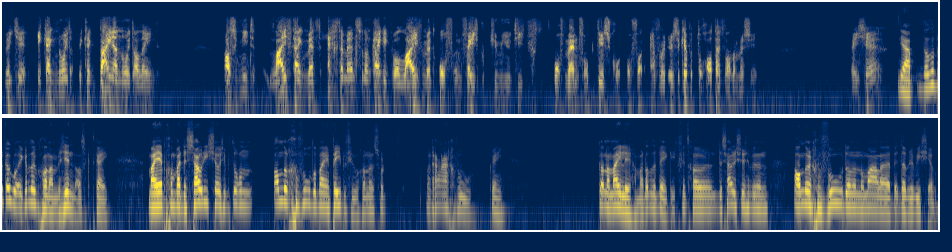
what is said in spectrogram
Weet je, ik kijk, nooit, ik kijk bijna nooit alleen. Als ik niet live kijk met echte mensen, dan kijk ik wel live met of een Facebook community of mensen op Discord of whatever. Dus ik heb het toch altijd wel naar mijn zin. Weet je? Ja, dat heb ik ook wel. Ik heb het ook gewoon naar mijn zin als ik het kijk. Maar je hebt gewoon bij de Saudi-shows heb je toch een ander gevoel dan bij een pay-per-view. Gewoon een soort raar gevoel. Ik weet niet. Kan aan mij liggen, maar dat heb ik. Ik vind gewoon, de Saudi-shows hebben een ander gevoel dan een normale WWE-show.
